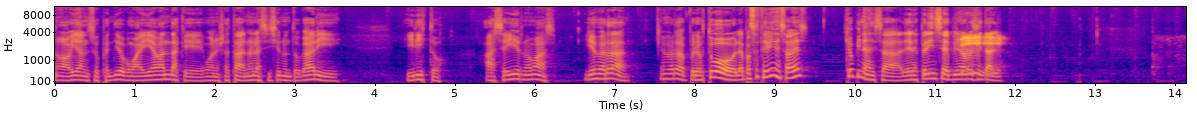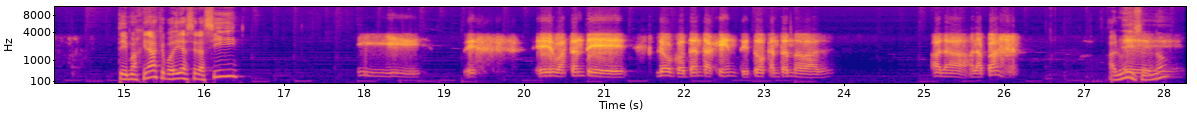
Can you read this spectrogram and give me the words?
No, habían suspendido como había bandas que, bueno, ya está, no las hicieron tocar y, y listo. A seguir nomás. Y es verdad, es verdad. Pero estuvo, ¿la pasaste bien esa vez? ¿Qué opinas de esa, de la experiencia del primer Sí. recital? ¿Te imaginabas que podría ser así? y es, es bastante loco, tanta gente, todos cantando al, a la, a la paz. Al unísono, ¿no? Eh,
